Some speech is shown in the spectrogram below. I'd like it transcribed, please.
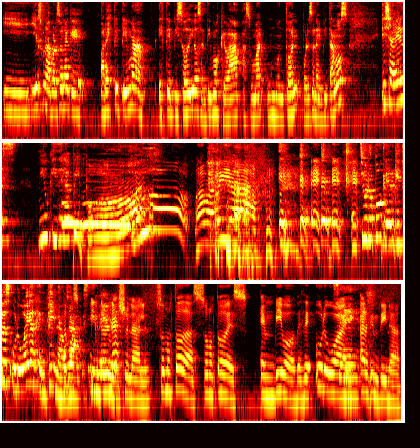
y, es una persona que para este tema, este episodio, sentimos que va a sumar un montón, por eso la invitamos. Ella es Miyuki de la People. ¡Vamos arriba! Eh, eh, eh, Yo no puedo creer que esto es Uruguay-Argentina. O sea, es international. Somos todas, somos todos en vivo desde Uruguay, Argentina.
